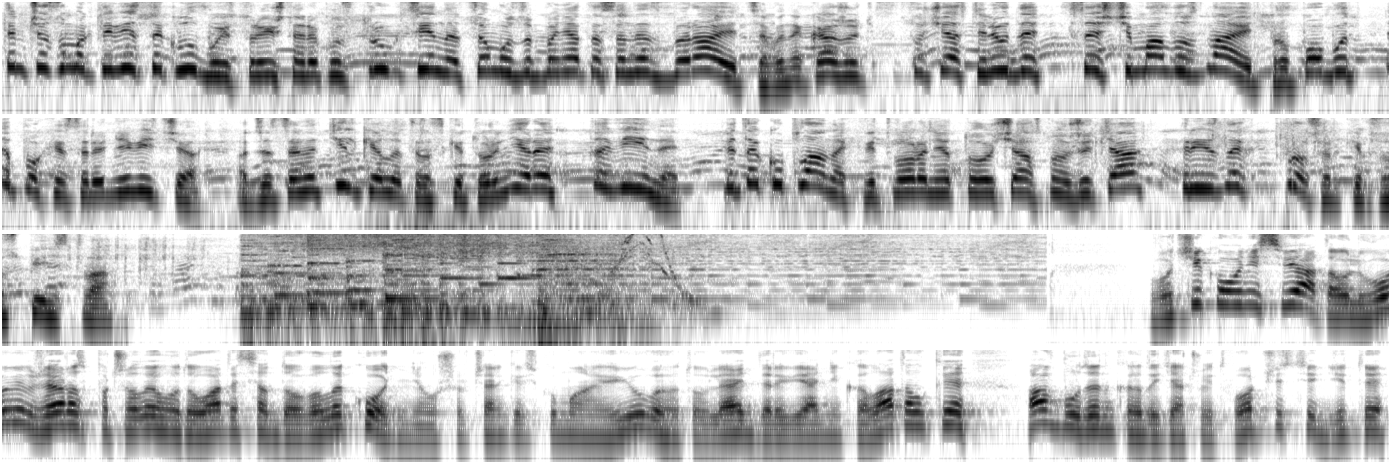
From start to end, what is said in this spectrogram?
Тим часом активісти клубу історичної реконструкції на цьому зупинятися не збираються. Вони кажуть, сучасні люди все ще мало знають про побут епохи середньовіччя, адже це не тільки лицарські турніри та війни. Відтак у планах відтворення тогочасного життя різних прошарків суспільства суспільства. В очікуванні свята у Львові вже розпочали готуватися до Великодня. У Шевченківську магію виготовляють дерев'яні калаталки, а в будинках дитячої творчості діти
